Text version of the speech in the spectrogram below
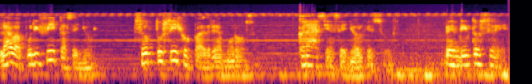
lava, purifica, Señor. Son tus hijos, Padre amoroso. Gracias, Señor Jesús. Bendito seas.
